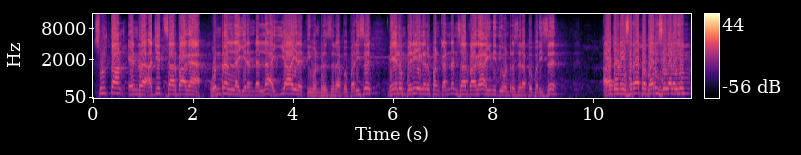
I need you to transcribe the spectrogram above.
சுல்தான் என்ற அஜித் சார்பாக ஒன்றல்ல இரண்டல்ல ஐயாயிரத்தி ஒன்று சிறப்பு பரிசு. மேலும் பெரிய கருப்பன் கண்ணன் சார்பாக ஐநூத்தி ஒன்று சிறப்பு பரிசு. அத்துணை சிறப்பு பரிசுகளையும்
